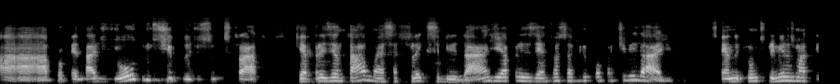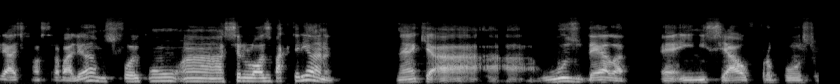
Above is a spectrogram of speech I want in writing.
a, a, propriedade de outros tipos de substrato que apresentavam essa flexibilidade e apresentam essa biocompatibilidade. Sendo que um dos primeiros materiais que nós trabalhamos foi com a celulose bacteriana, né, que a, a, o uso dela é, inicial proposto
